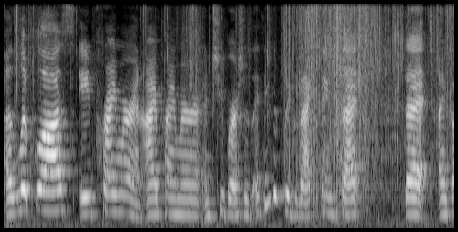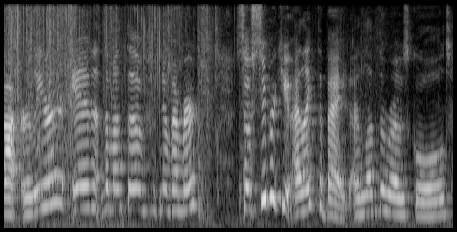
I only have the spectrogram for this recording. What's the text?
A lip gloss, a primer, an eye primer, and two brushes. I think it's the exact same set that I got earlier in the month of November. So super cute. I like the bag. I love the rose gold.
